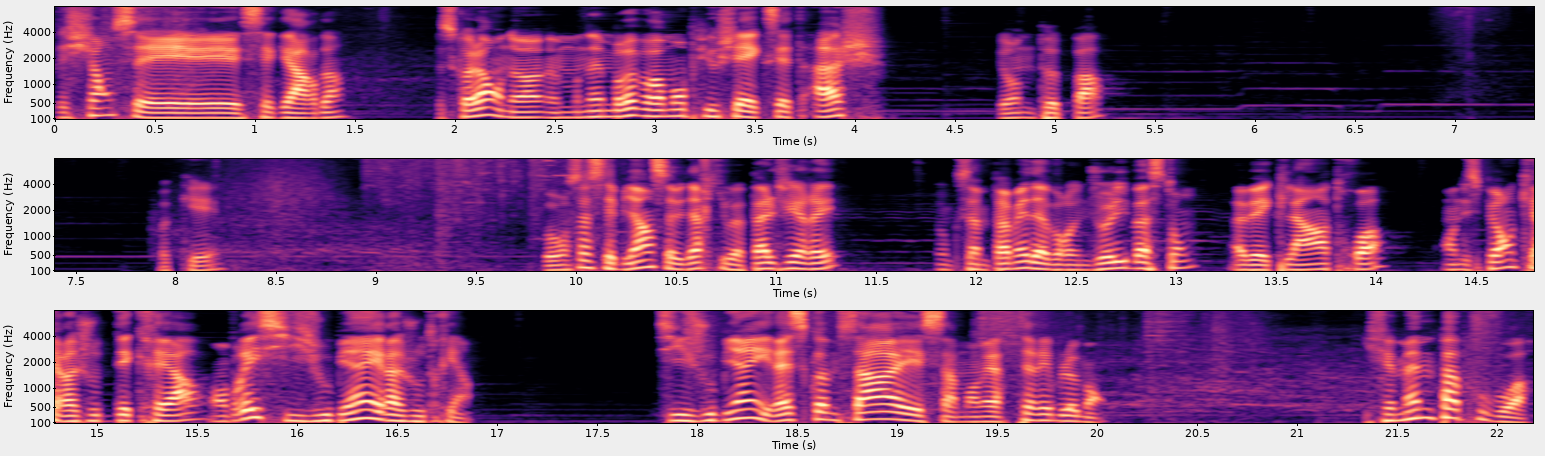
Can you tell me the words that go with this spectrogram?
C'est chiant, c'est garde. Hein. Parce que là, on, on, aimerait vraiment piocher avec cette hache. Et on ne peut pas. Ok. Bon, ça c'est bien. Ça veut dire qu'il va pas le gérer. Donc ça me permet d'avoir une jolie baston avec la 1-3. En espérant qu'il rajoute des créas. En vrai, s'il joue bien, il rajoute rien. S'il joue bien, il reste comme ça et ça m'emmerde terriblement. Il fait même pas pouvoir.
